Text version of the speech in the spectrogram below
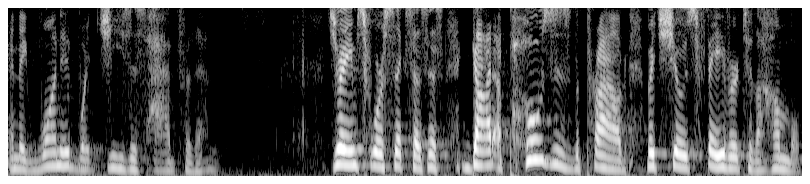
and they wanted what Jesus had for them. James 4 6 says this God opposes the proud, but shows favor to the humble.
